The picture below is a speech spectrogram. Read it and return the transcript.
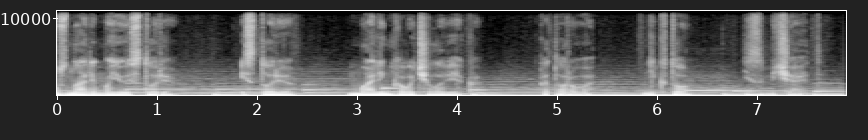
узнали мою историю. Историю маленького человека, которого никто не замечает.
